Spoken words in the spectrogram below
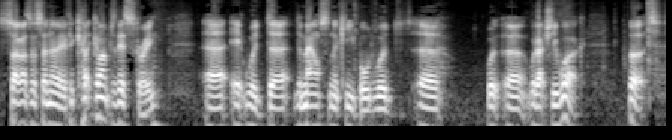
so as I said earlier if it come up to this screen uh, it would uh, the mouse and the keyboard would uh, would, uh, would actually work. But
